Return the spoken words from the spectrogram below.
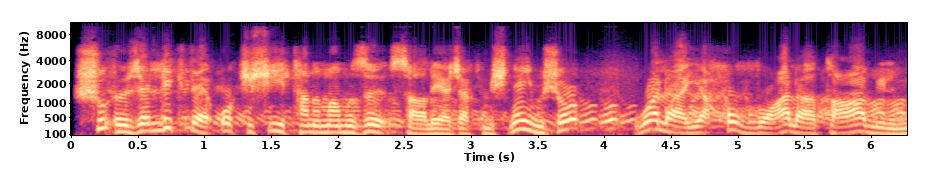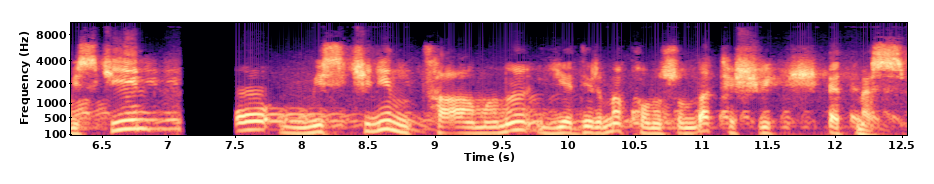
şu özellikle o kişiyi tanımamızı sağlayacakmış. Neymiş o? وَلَا يَحُضُّ عَلَى طَعَامِ الْمِسْكِينَ O miskinin taamını yedirme konusunda teşvik etmez.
